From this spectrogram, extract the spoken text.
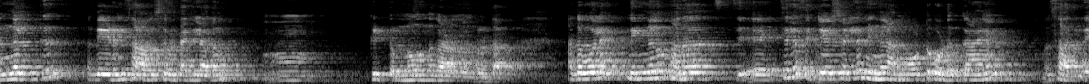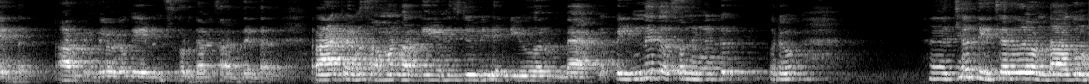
നിങ്ങൾക്ക് ഗൈഡൻസ് ആവശ്യമുണ്ടെങ്കിൽ അതും കിട്ടുന്നു എന്ന് കാണുന്നുണ്ട് കേട്ടോ. അതുപോലെ നിങ്ങളും അത് ചില സിറ്റുവേഷനിൽ നിങ്ങൾ അങ്ങോട്ട് കൊടുക്കാനും സാധ്യതയുണ്ട്. ആർക്കെങ്കിലും ഒരു ഗൈഡൻസ് കൊടുക്കാൻ സാധ്യതയുണ്ട്. റാറ്റാണ് സമൺ വർക്ക് ചെയ്യുന്ന ടു ബിഹേവ് യുവർ ബാക്ക് അപ്പം ഇന്നേ ദിവസം നിങ്ങൾക്ക് ഒരു ചില തിരിച്ചറിവുകൾ ഉണ്ടാകും.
